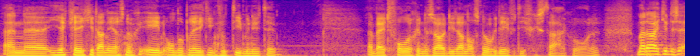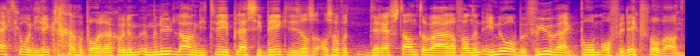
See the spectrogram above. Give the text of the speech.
En hier kreeg je dan eerst nog één onderbreking van 10 minuten. En bij het volgende zou die dan alsnog definitief gestaakt worden. Maar daar had je dus echt gewoon die reclameborden. Gewoon een, een minuut lang die twee plastic bekertjes. als- Alsof het de restanten waren van een enorme vuurwerkbom of weet ik veel wat.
